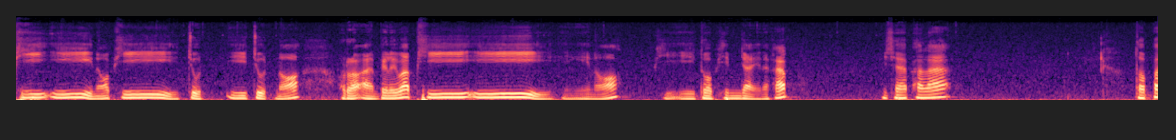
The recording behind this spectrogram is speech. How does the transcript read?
PE เนาะ P จุด E จุดเนาะเราอ่านไปเลยว่า PE อย่างนี้เนาะ PE ตัวพิมพ์ใหญ่นะครับ วิชาภาระต่อไป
